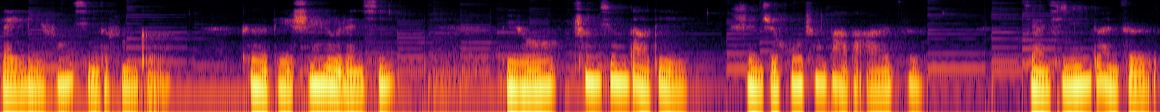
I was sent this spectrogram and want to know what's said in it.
雷厉风行的风格特别深入人心。比如称兄道弟，甚至呼称爸爸儿子，讲情段子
